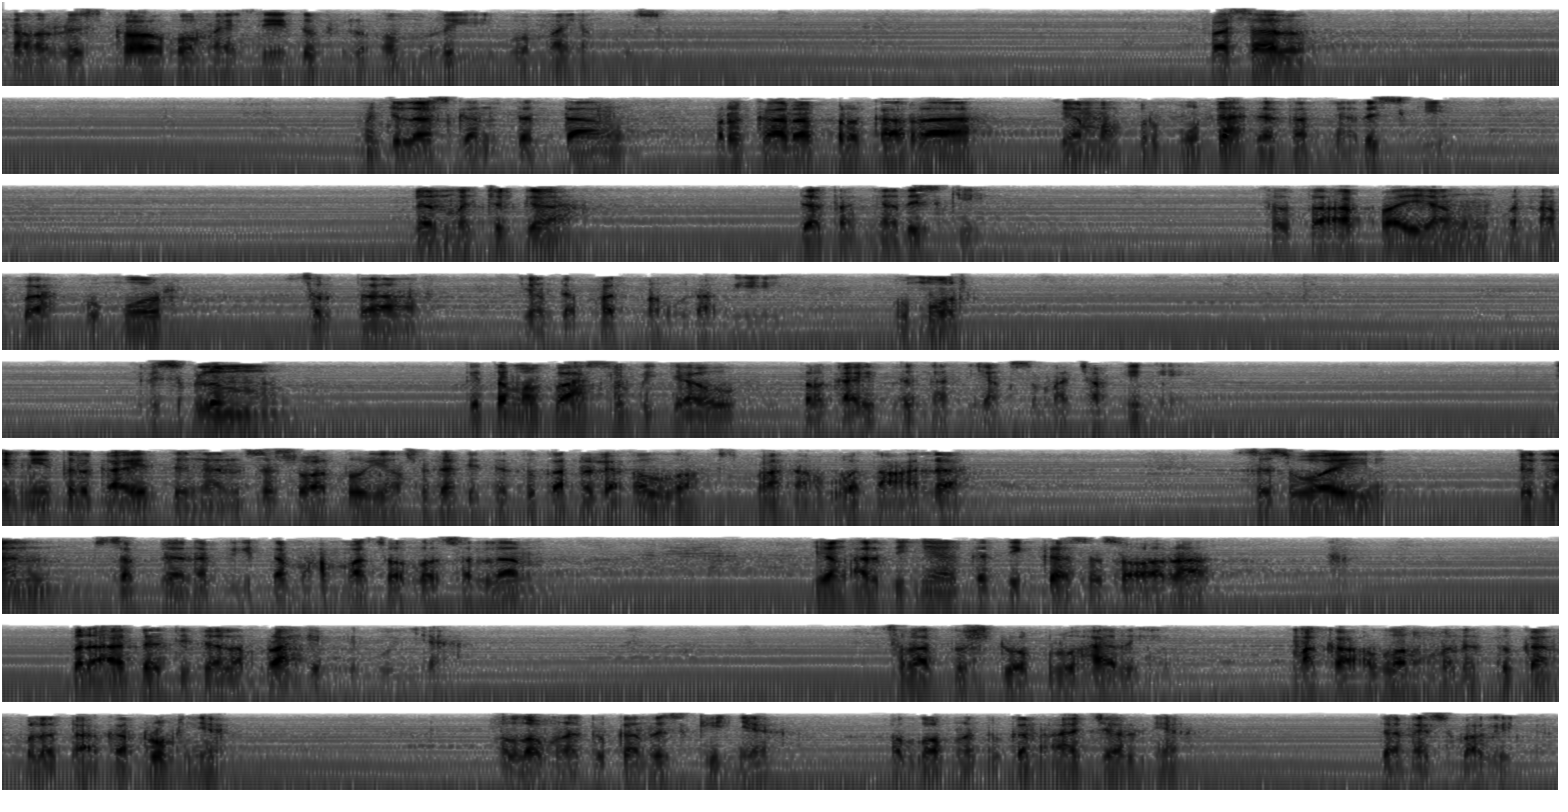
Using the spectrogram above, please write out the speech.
yamna'ur rizqa wa ma yazidu fil umri wa ma yanqus. Pasal menjelaskan tentang perkara-perkara yang mempermudah datangnya rezeki dan mencegah datangnya rezeki serta apa yang menambah umur serta yang dapat mengurangi umur. Jadi sebelum kita membahas lebih jauh terkait dengan yang semacam ini ini terkait dengan sesuatu yang sudah ditentukan oleh Allah subhanahu wa ta'ala sesuai dengan sabda Nabi kita Muhammad SAW yang artinya ketika seseorang berada di dalam rahim ibunya 120 hari maka Allah menentukan meletakkan ruhnya Allah menentukan rezekinya Allah menentukan ajalnya dan lain sebagainya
